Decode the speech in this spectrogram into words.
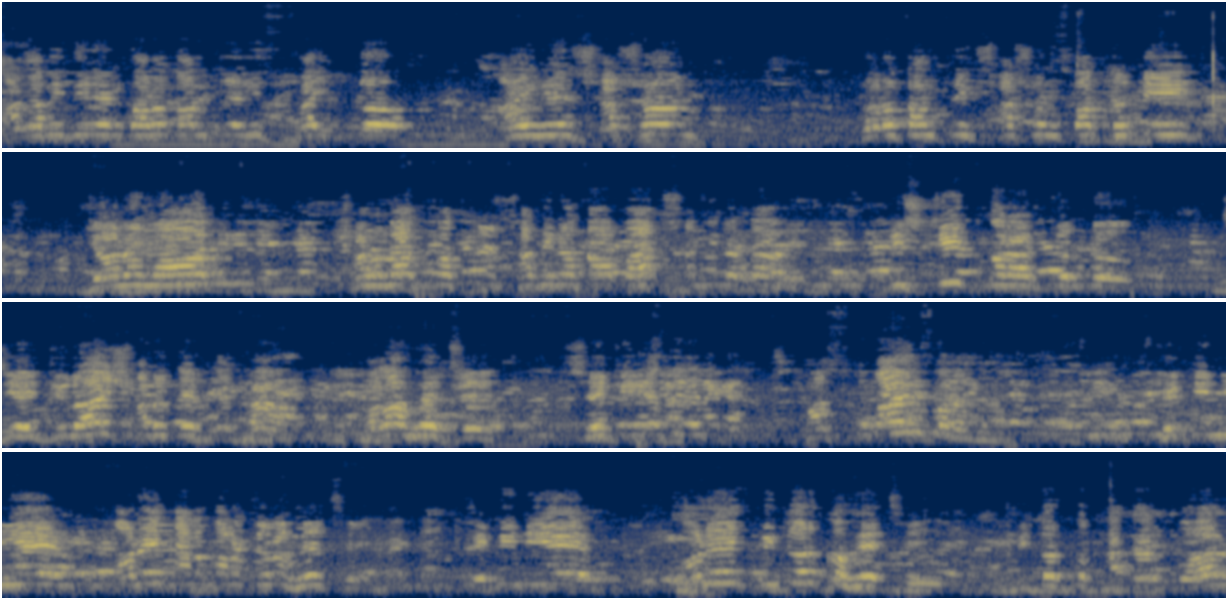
আগামী দিনের গণতন্ত্রের স্থায়িত্ব, আইনের শাসন, গণতান্ত্রিক শাসন পদ্ধতি, জনমত, সংবাদপত্রের স্বাধীনতা, বাক স্বাধীনতা নিশ্চিত করার জন্য যে জুলাই সনদের কথা বলা হয়েছে, সেটি যাতে বাস্তবায়ন করা যায়, সেটি নিয়ে অনেক আলাপ আলোচনা হয়েছে এটি নিয়ে অনেক বিতর্ক হয়েছে। বিতর্ক থাকার পর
